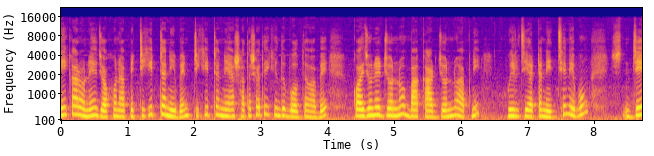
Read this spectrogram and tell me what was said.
এই কারণে যখন আপনি টিকিটটা নেবেন টিকিটটা নেওয়ার সাথে সাথেই কিন্তু বলতে হবে কয়জনের জন্য বা কার জন্য আপনি হুইল চেয়ারটা নিচ্ছেন এবং যে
